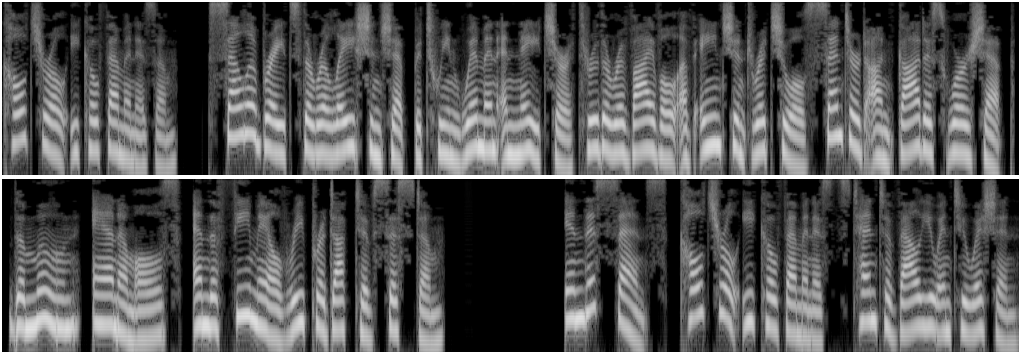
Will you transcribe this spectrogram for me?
cultural ecofeminism celebrates the relationship between women and nature through the revival of ancient rituals centered on goddess worship, the moon, animals, and the female reproductive system. In this sense, cultural ecofeminists tend to value intuition,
